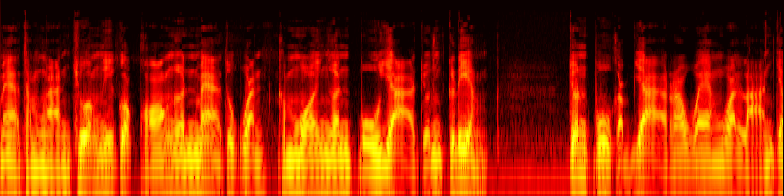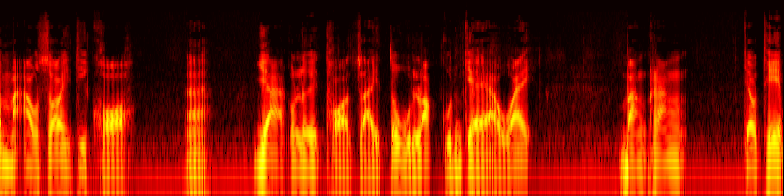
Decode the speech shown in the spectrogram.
แม่ทำงาน ช่วงนี้ก็ขอเงินแม่ทุกวัน ขโมยเงินปู่ย่าจนเกลี้ยง จนปู่กับย่าระแวงว่าหลานจะมาเอาสร้อยที่คออ่าย่าก็เลยถอดใส่ตู้ล็อกกุญแจเอาไว้ บางครั้งเจ้าเทพ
